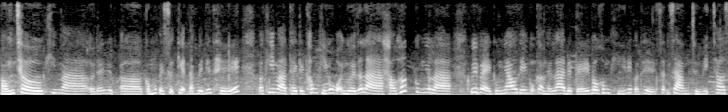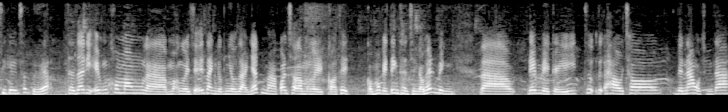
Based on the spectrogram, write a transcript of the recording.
ngóng chờ khi mà ở đây được uh, có một cái sự kiện đặc biệt như thế và khi mà thấy cái không khí của mọi người rất là háo hức cũng như là vui vẻ cùng nhau thì em cũng cảm thấy là được cái bầu không khí để có thể sẵn sàng chuẩn bị cho SEA Games sắp tới ạ. Thật ra thì em cũng không mong là mọi người sẽ giành được nhiều giải nhất mà quan trọng là mọi người có thể có một cái tinh thần chiến đấu hết mình và đem về cái sự tự hào cho Việt Nam của chúng ta.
